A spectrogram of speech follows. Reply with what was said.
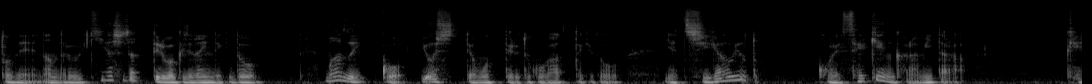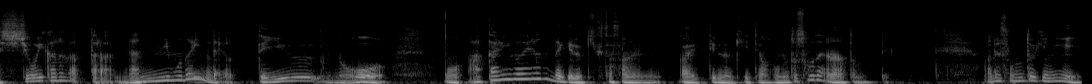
とねなんだろう浮き足立ってるわけじゃないんだけどまず一個よしって思ってるとこがあったけどいや違うよと。これ世間から見たら決勝行かなかったら何にもないんだよっていうのをもう当たり前なんだけど菊田さんが言ってるのを聞いては本当そうだよなと思って。でその時に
